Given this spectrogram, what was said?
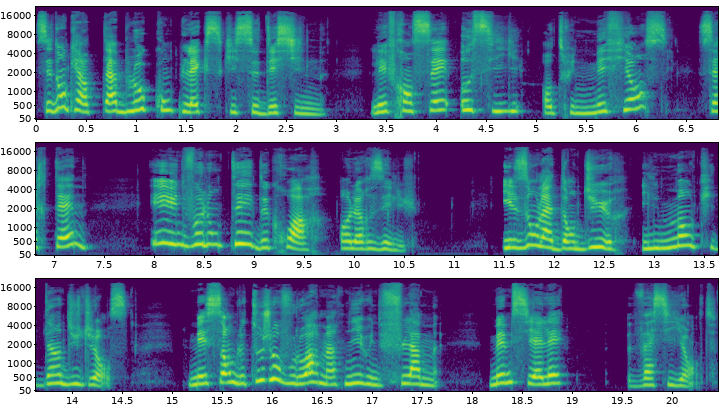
C'est donc un tableau complexe qui se dessine. Les Français oscillent entre une méfiance certaine et une volonté de croire en leurs élus. Ils ont la dent dure, ils manquent d'indulgence, mais semblent toujours vouloir maintenir une flamme, même si elle est vacillante.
